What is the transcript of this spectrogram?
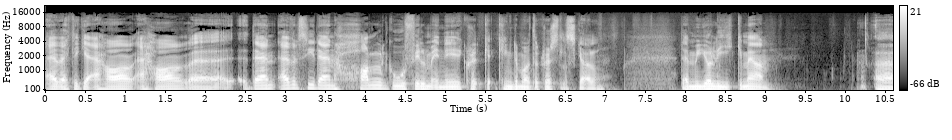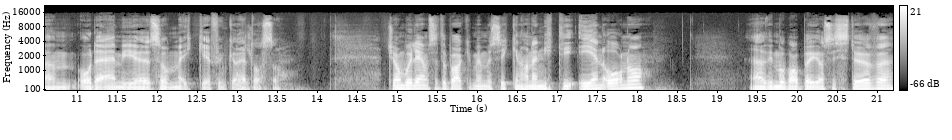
Jeg vet ikke. Jeg har, jeg, har uh, en, jeg vil si det er en halv god film inni Kingdom of the Crystal Skull. Det er mye å like med han. Um, og det er mye som ikke funker helt også. John Williams er tilbake med musikken. Han er 91 år nå. Uh, vi må bare bøye oss i støvet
